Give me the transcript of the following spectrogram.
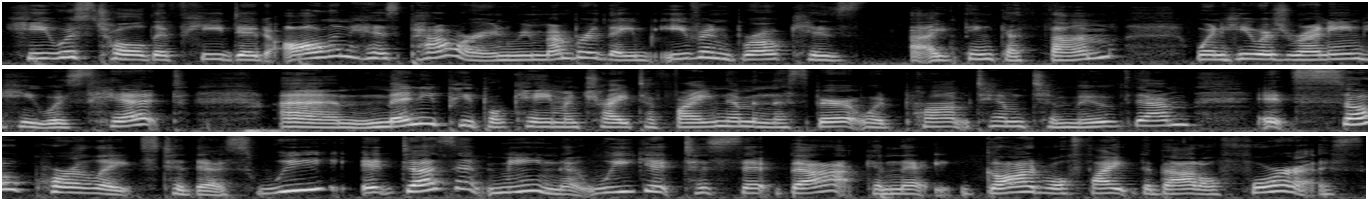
He was told if he did all in his power, and remember, they even broke his, I think, a thumb when he was running, he was hit. Um, many people came and tried to find them, and the Spirit would prompt him to move them. It so correlates to this. We it doesn't mean that we get to sit back and that God will fight the battle for us.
